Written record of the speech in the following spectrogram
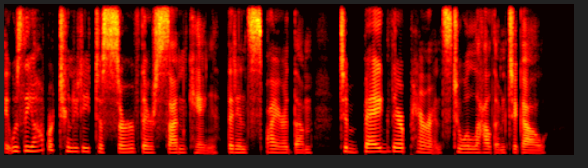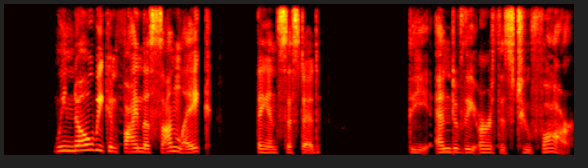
it was the opportunity to serve their Sun King that inspired them to beg their parents to allow them to go. We know we can find the Sun Lake, they insisted. The end of the earth is too far,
